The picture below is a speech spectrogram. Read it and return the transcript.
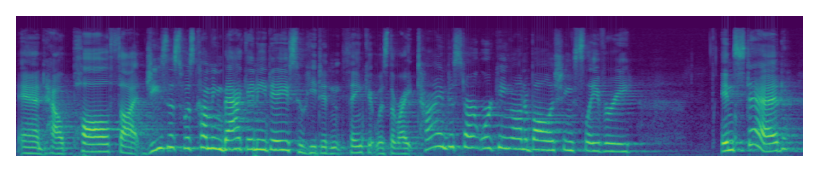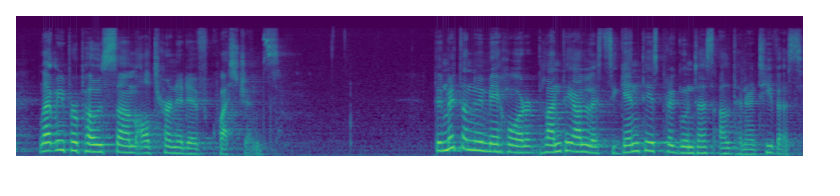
and how Paul thought Jesus was coming back any day, so he didn't think it was the right time to start working on abolishing slavery. Instead, let me propose some alternative questions. Permítanme mejor plantear las siguientes preguntas alternativas.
